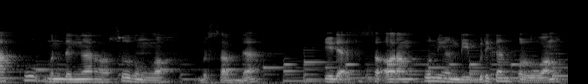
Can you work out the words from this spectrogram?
Aku mendengar Rasulullah bersabda, tidak seseorang pun yang diberikan peluang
